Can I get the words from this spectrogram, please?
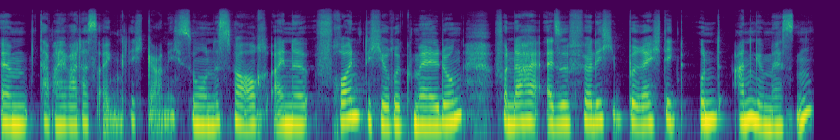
Ähm, dabei war das eigentlich gar nicht so. Und es war auch eine freundliche Rückmeldung. Von daher also völlig berechtigt und angemessen.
